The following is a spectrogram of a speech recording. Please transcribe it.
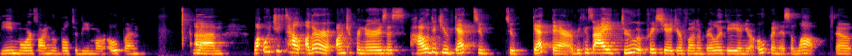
be more vulnerable to be more open. Yeah. um, what would you tell other entrepreneurs as how did you get to to get there? Because i do appreciate your vulnerability and your openness a lot. So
